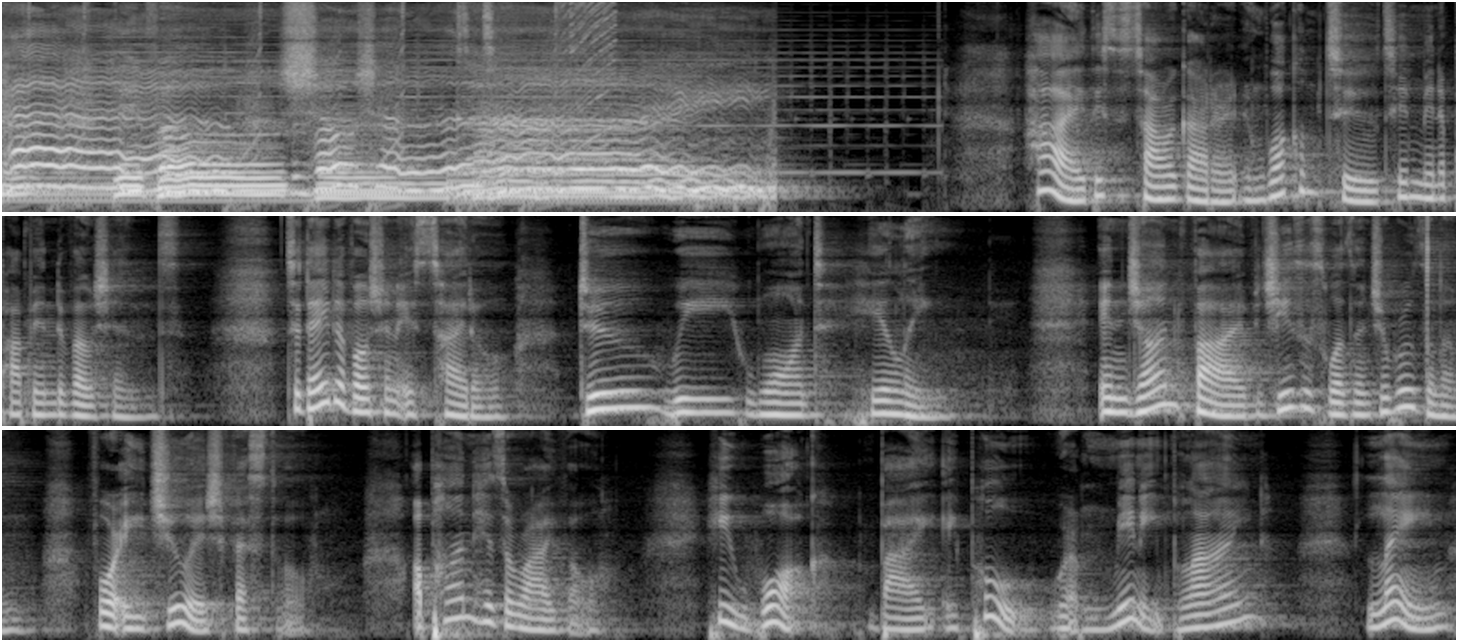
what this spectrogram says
have devotion, devotion time. Hi, this is Tara Goddard, and welcome to 10 Minute Pop In Devotions. Today devotion is titled, Do We Want Healing? In John 5, Jesus was in Jerusalem for a Jewish festival. Upon his arrival, he walked by a pool where many blind, lame,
